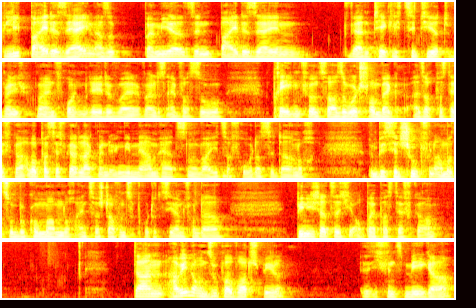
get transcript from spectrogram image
liebe beide Serien. Also bei mir sind beide Serien, werden täglich zitiert, wenn ich mit meinen Freunden rede, weil, weil das einfach so prägend für uns war. Sowohl Stromberg als auch Pastewka. Aber Pastewka lag mir irgendwie mehr am Herzen und war jetzt auch froh, dass sie da noch ein bisschen Schub von Amazon bekommen haben, noch ein, zwei Staffeln zu produzieren. Von daher bin ich tatsächlich auch bei Pastewka. Dann habe ich noch ein super Wortspiel. Ich finde es mega.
